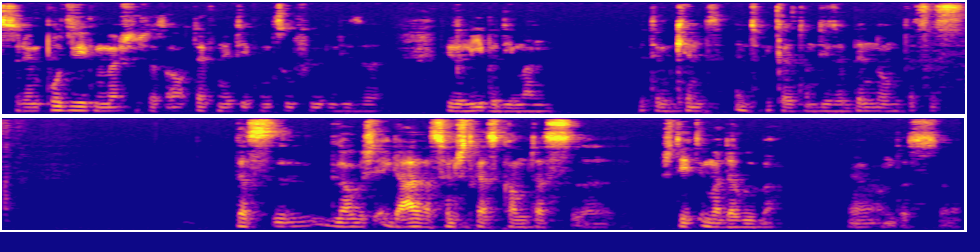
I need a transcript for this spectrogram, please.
zu dem Positiven möchte ich das auch definitiv hinzufügen, diese diese Liebe, die man mit dem Kind entwickelt und diese Bindung, das ist, das äh, glaube ich, egal was für ein Stress kommt, das äh, steht immer darüber. Ja, und das, äh,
